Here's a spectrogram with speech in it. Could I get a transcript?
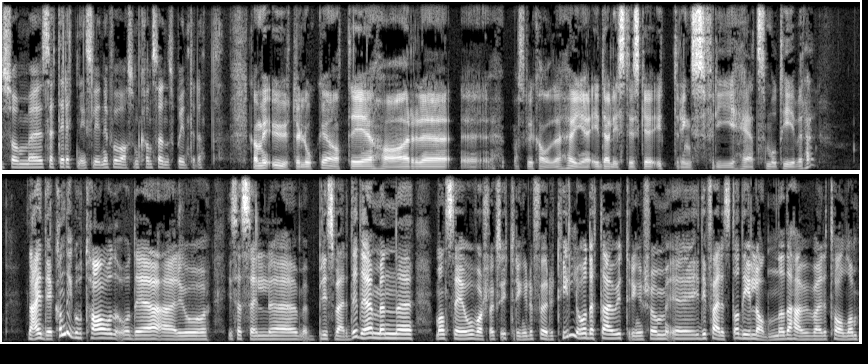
som setter retningslinjer for hva som kan sendes på internett. Kan vi utelukke at de har hva skal vi kalle det, høye idealistiske ytringsfrihetsmotiver her? Nei, det kan de godt ha, og det er jo i seg selv eh, prisverdig, det. Men eh, man ser jo hva slags ytringer det fører til. Og dette er jo ytringer som eh, i de færreste av de landene det her vil være tale om,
